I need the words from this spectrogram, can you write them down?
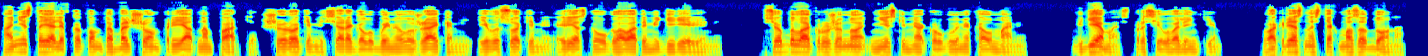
Они стояли в каком-то большом приятном парке с широкими серо-голубыми лужайками и высокими, резко угловатыми деревьями. Все было окружено низкими округлыми холмами. «Где мы?» – спросил Валентин. «В окрестностях Мазадона.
